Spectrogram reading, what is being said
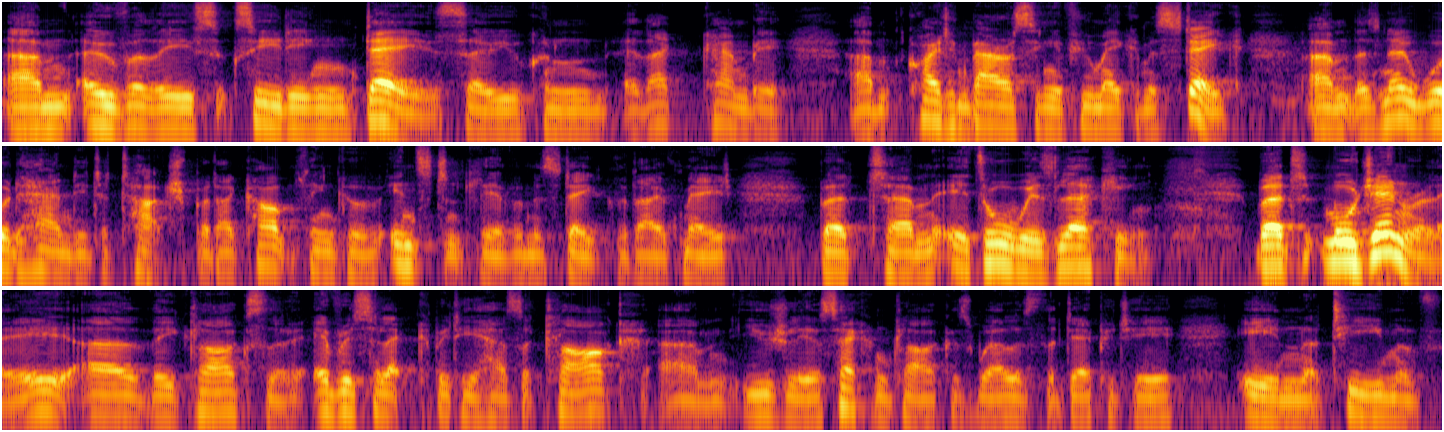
um, over the succeeding days. So you can that can be um, quite embarrassing if you make a mistake. Um, there's no wood handy to touch, but I can't think of instantly of a mistake that I've made. But um, it's always lurking. But more generally, uh, the clerks, every select committee has a clerk, um, usually a second clerk as well as the deputy, in a team of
